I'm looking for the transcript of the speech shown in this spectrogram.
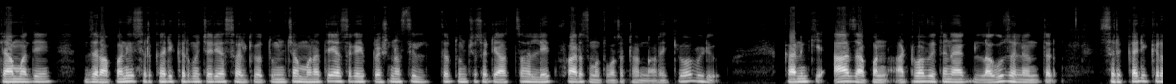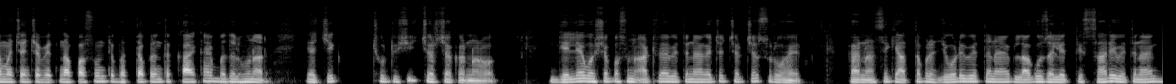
त्यामध्ये जर आपणही सरकारी कर्मचारी असाल किंवा तुमच्या मनातही असा काही प्रश्न असतील तर तुमच्यासाठी आजचा हा लेख फारच महत्त्वाचा ठरणार आहे किंवा व्हिडिओ. कारण की आज आपण आठवा वेतन आयोग लागू झाल्यानंतर सरकारी कर्मचाऱ्यांच्या वेतनापासून ते भत्त्यापर्यंत काय काय बदल होणार याची एक छोटीशी चर्चा करणार आहोत. गेल्या वर्षापासून आठव्या वेतन आयोगाच्या चर्चा सुरू आहेत. कारण असे की आतापर्यंत जेवढे वेतन आयोग लागू झाले आहेत ते सारे वेतन आयोग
